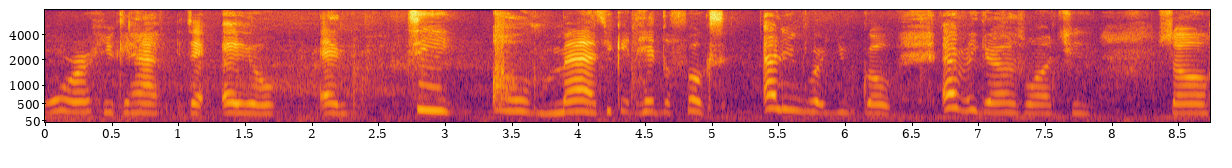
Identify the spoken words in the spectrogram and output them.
Or you can have the A O N T oh, O math. You can hit the folks anywhere you go. Every girls want you. So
